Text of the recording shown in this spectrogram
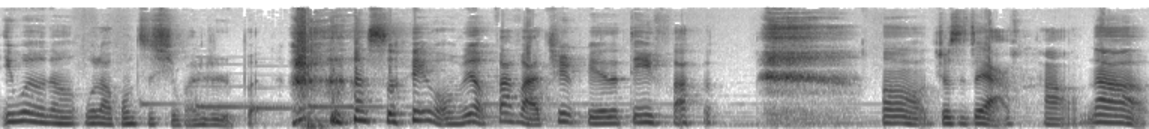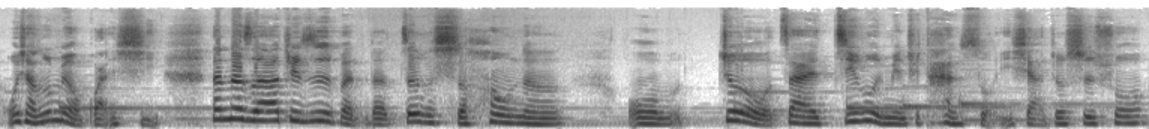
因为呢，我老公只喜欢日本，所以我没有办法去别的地方。哦，就是这样。好，那我想说没有关系。那那时候要去日本的这个时候呢，我。就有在记录里面去探索一下，就是说，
